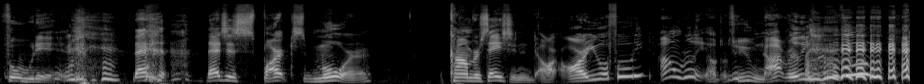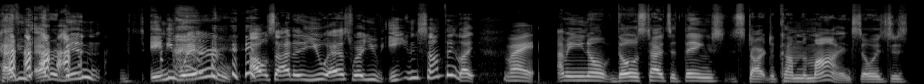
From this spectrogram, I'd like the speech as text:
food is. that that just sparks more conversation. Are, are you a foodie? I don't really. Oh, do you not really? Have you ever been anywhere outside of the U.S. where you've eaten something like? right I mean, you know, those types of things start to come to mind. So it's just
